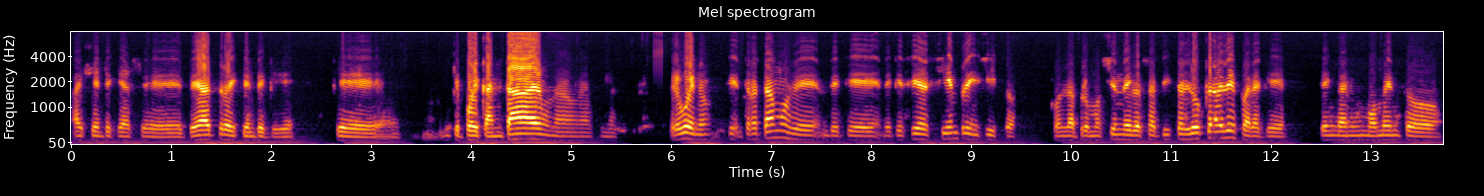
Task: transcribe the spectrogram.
hay gente que hace teatro, hay gente que, que, puede cantar, una, pero bueno, tratamos de, que, de que sea siempre, insisto, con la promoción de los artistas locales para que tengan un momento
